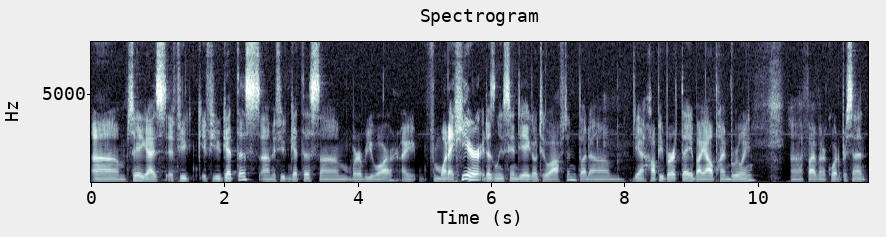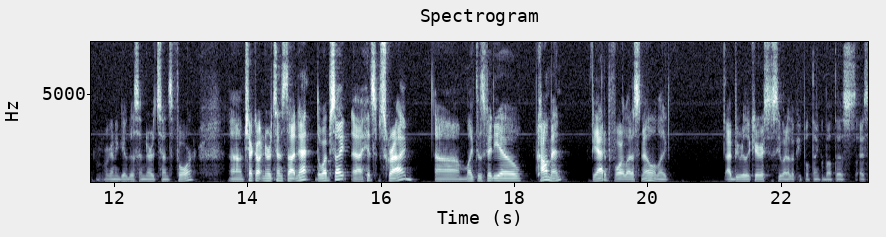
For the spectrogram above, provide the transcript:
Um, so yeah, guys, if you if you get this, um, if you can get this um, wherever you are, I from what I hear, it doesn't leave San Diego too often. But um, yeah, Hoppy Birthday by Alpine Brewing, uh, five and a quarter percent. We're gonna give this a Nerdsense four. Um, check out nerdsense.net, the website. Uh, hit subscribe. Um, like this video. Comment if you had it before. Let us know. Like, I'd be really curious to see what other people think about this, es-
